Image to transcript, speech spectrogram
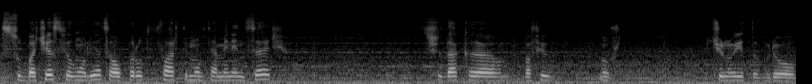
Sub acest filmuleț au apărut foarte multe amenințări și dacă va fi, nu știu, cinuită vreo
